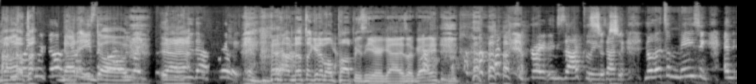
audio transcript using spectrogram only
like your dog. not a dog. Like, Yeah, yeah, you. I'm not talking about puppies here, guys. Okay. right exactly So- so- exactly no that's amazing and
